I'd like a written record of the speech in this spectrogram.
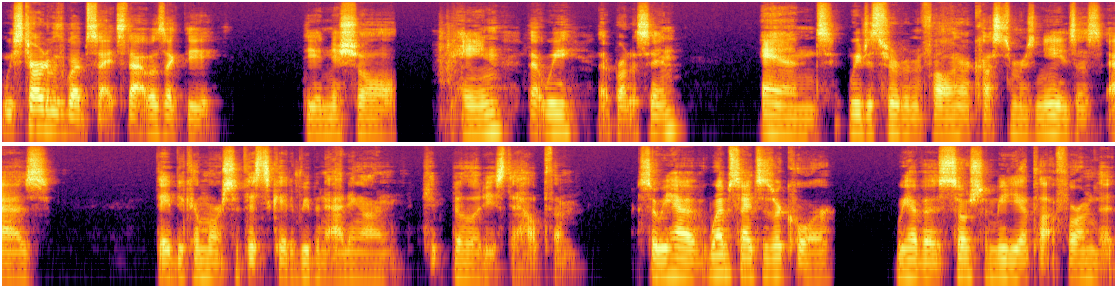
we started with websites. That was like the the initial pain that we that brought us in. And we just sort of been following our customers needs as as they become more sophisticated we've been adding on capabilities to help them. So we have websites as our core. We have a social media platform that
